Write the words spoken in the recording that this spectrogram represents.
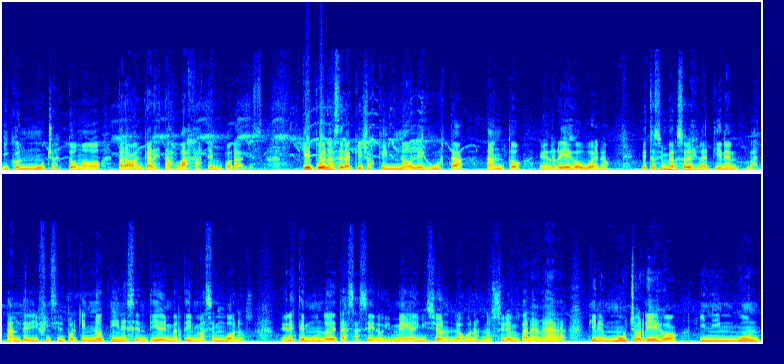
y con mucho estómago para bancar estas bajas temporales. ¿Qué pueden hacer aquellos que no les gusta tanto el riesgo? Bueno, estos inversores la tienen bastante difícil porque no tiene sentido invertir más en bonos. En este mundo de tasa cero y mega emisión, los bonos no sirven para nada. Tienen mucho riesgo y ningún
